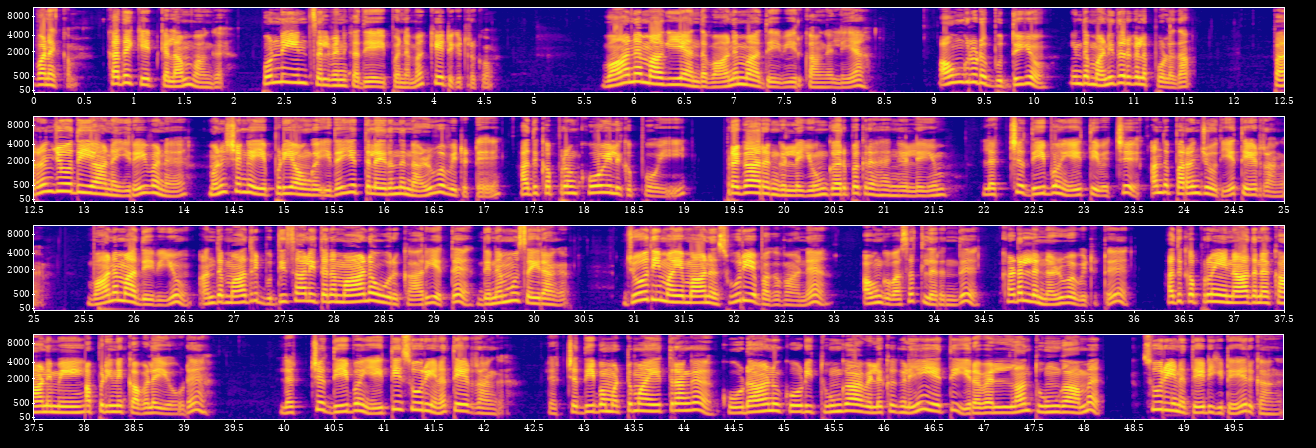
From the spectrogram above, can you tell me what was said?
வணக்கம். கதை கேட்கலாம் வாங்க. பொன்னியின் செல்வன் கதையை இப்போ நம்ம கேட்டுக்கிட்டு இருக்கோம். வானமாகிய அந்த வானமாதேவி இருக்காங்க இல்லையா? அவங்களோட புத்தியும் இந்த மனிதர்களை போல தான் பரஞ்சோதியான இறைவனை மனுஷங்க எப்படி அவங்க இதயத்தில் இருந்து நழுவ விட்டுட்டு அதுக்கப்புறம் கோயிலுக்கு போய் பிரகாரங்கள்லையும் கர்ப்ப கிரகங்கள்லையும் லட்ச தீபம் ஏற்றி வச்சு அந்த பரஞ்சோதியை தேடுறாங்க. வானமாதேவியும் அந்த மாதிரி புத்திசாலித்தனமான ஒரு காரியத்தை தினமும் செய்கிறாங்க ஜோதிமயமான சூரிய பகவானை அவங்க வசத்திலிருந்து கடல்ல நழுவ விட்டுட்டு அதுக்கப்புறம் என் நாதனை காணுமே அப்படின்னு கவலையோட லட்ச தீபம் ஏற்றி சூரியனை தேடுறாங்க. லட்ச தீபம் மட்டுமா ஏற்றுறாங்க கோடானு கோடி தூங்கா விளக்குகளையும் ஏற்றி இரவெல்லாம் தூங்காமல் சூரியனை தேடிக்கிட்டே இருக்காங்க.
